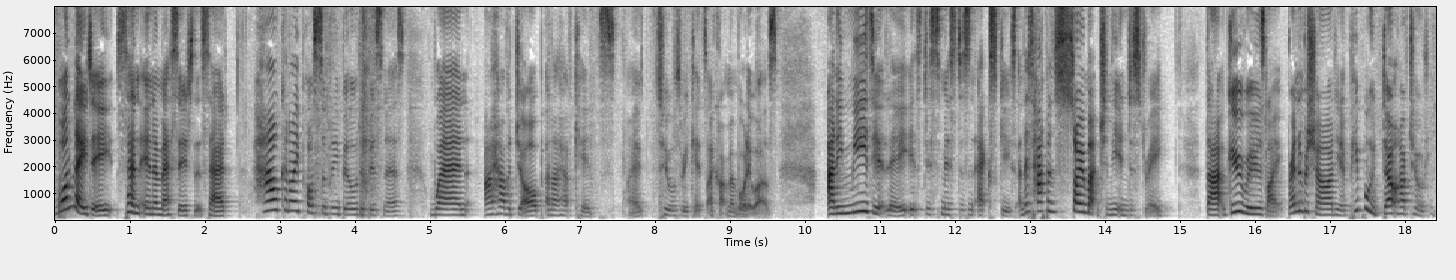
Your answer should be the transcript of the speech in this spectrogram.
one lady sent in a message that said, How can I possibly build a business when I have a job and I have kids. I have two or three kids, I can't remember what it was. And immediately it's dismissed as an excuse. And this happens so much in the industry that gurus like Brendon Burchard, you know, people who don't have children,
